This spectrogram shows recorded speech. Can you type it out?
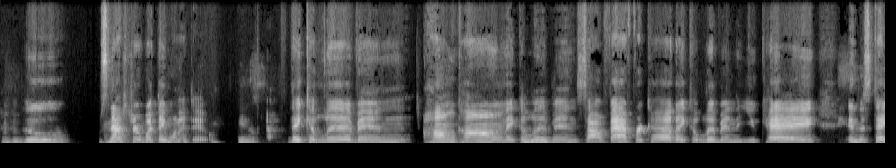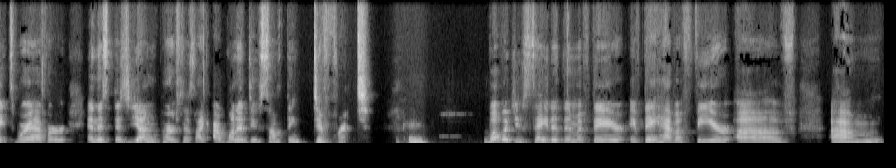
mm-hmm. who's not sure what they want to do? Yeah. They could live in Hong Kong, they could mm-hmm. live in South Africa, they could live in the UK, in the states, wherever. And this this young person is like, I want to do something different. Okay. What would you say to them if they're if they have a fear of um,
